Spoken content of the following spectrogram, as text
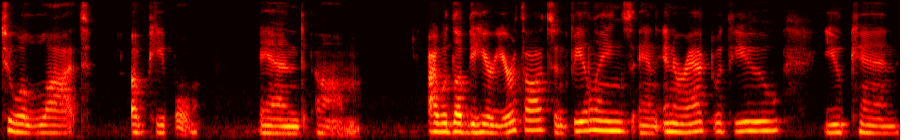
to a lot of people, and um, I would love to hear your thoughts and feelings and interact with you. You can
